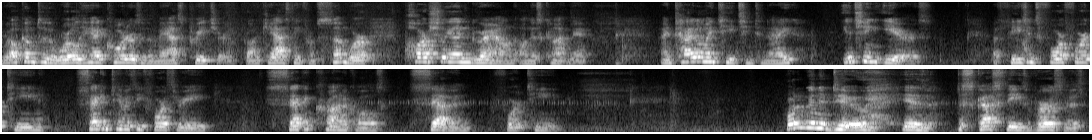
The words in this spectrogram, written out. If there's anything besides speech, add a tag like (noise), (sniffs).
Welcome to the world headquarters of the Masked Preacher, broadcasting from somewhere partially underground on this continent. I entitle my teaching tonight, Itching Ears, Ephesians 4.14, 2 Timothy 4.3, 2 Chronicles 7.14. What I'm going to do is discuss these verses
